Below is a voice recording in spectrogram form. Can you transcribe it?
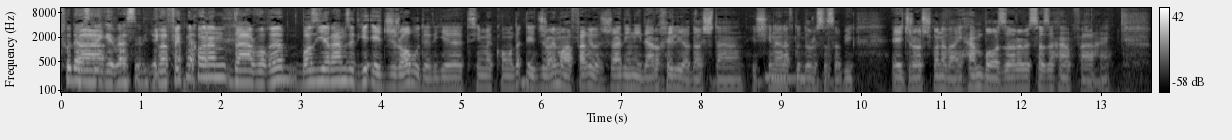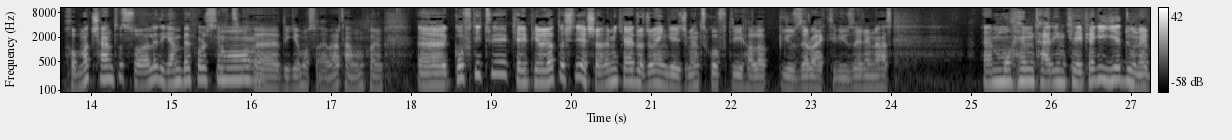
تو دست بگیر بس دیگه. و فکر می‌کنم در واقع باز یه رمز دیگه اجرا بوده دیگه. تیم کومودا اجرای موفقی داشت. شاید این ایده رو خیلی داشتن. هیچکی نرفته درست حسابی اجراش کنه و این هم بازار رو بسازه هم فرهنگ. خب ما چند تا سوال دیگه هم بپرسیم و دیگه مصاحبه رو تموم کنیم. گفتی توی KPI داشتی اشاره می‌کرد راجع به engagement گفتی حالا user و active user اینا هست. مهمترین KPI اگه یه دونه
